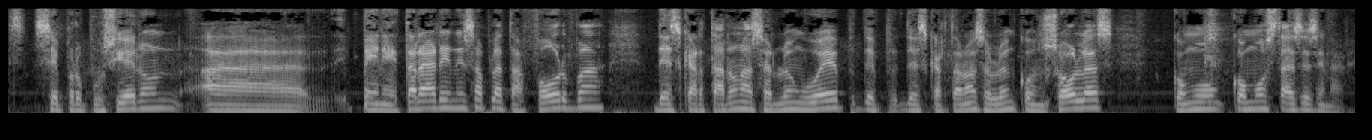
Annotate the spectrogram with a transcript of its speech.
se propusieron a penetrar en esa plataforma, descartaron hacerlo en web, de- descartaron hacerlo en consolas. ¿Cómo, cómo está ese escenario?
